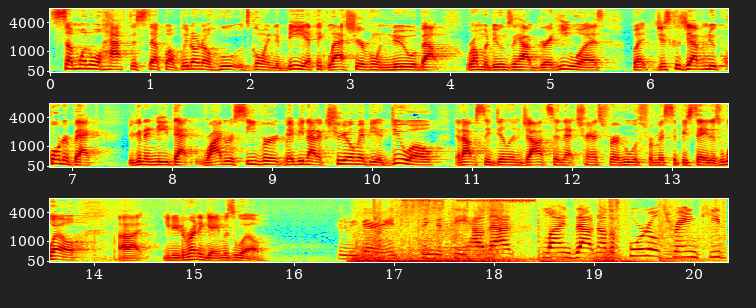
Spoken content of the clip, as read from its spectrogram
someone will have to step up. We don't know who it's going to be. I think last year everyone knew about Roma Odunze, how great he was. But just because you have a new quarterback, you're going to need that wide receiver, maybe not a trio, maybe a duo, and obviously Dylan Johnson, that transfer who was from Mississippi State as well. Uh, you need a running game as well. It's going to be very interesting to see how that lines out. Now, the portal train keeps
